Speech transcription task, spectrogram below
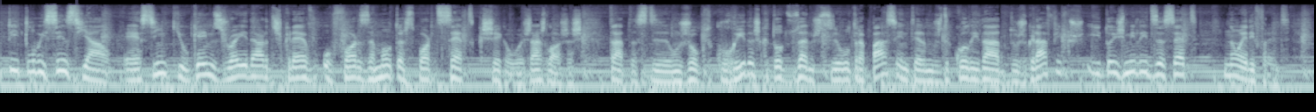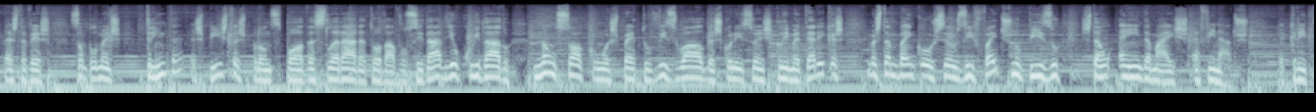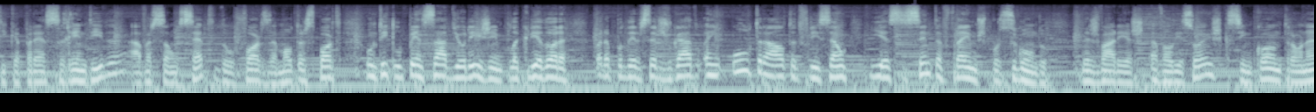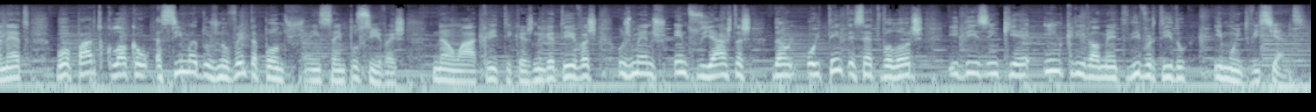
título essencial. É assim que o Games Radar descreve o Forza Motorsport 7 que chega hoje às lojas. Trata-se de um jogo de corridas que todos os anos se ultrapassa em termos de qualidade dos gráficos e 2017 não é diferente. Desta vez são pelo menos 30 as pistas por onde se pode acelerar a toda a velocidade e o cuidado não só com o aspecto visual das condições climatéricas, mas também com os seus efeitos no piso estão ainda mais afinados. A crítica parece rendida à versão 7 do Forza Motorsport, um título pensado de origem pela criadora para poder ser jogado em ultra alta definição e a 60 frames por segundo. Das várias avaliações que se encontram na net, boa parte coloca-o acima dos 90 pontos em 100 possíveis. Não há críticas negativas, os menos entusiastas dão-lhe 87 valores e dizem que é incrivelmente divertido e muito viciante.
